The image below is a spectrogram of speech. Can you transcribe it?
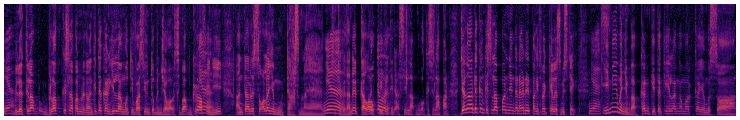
Ya. Bila kerap berlaku kesilapan kadang-kadang kita akan hilang motivasi untuk menjawab sebab graf Ya. ini antara soalan yang mudah sebenarnya. Ya. Cakap tanda kalau Betul. kita tidak silap membuat kesilapan. Jangan adakan kesilapan yang kadang-kadang dipanggil sebagai careless mistake. Yes. Ini menyebabkan kita kehilangan markah yang besar.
